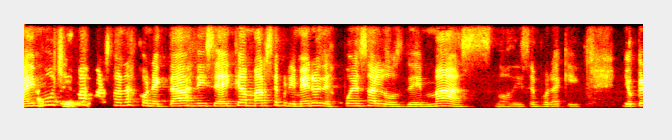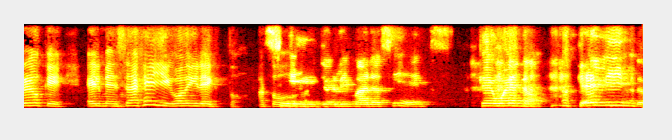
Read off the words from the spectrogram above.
Hay muchas más personas conectadas, dice, hay que amarse primero y después a los demás, nos dice por aquí. Yo creo que el mensaje llegó directo a todos. Sí, Yolimar, así es. Qué bueno, qué lindo.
